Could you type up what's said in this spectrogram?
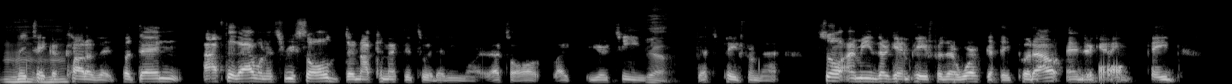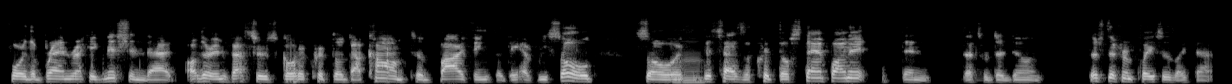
Mm-hmm, they take mm-hmm. a cut of it. But then after that, when it's resold, they're not connected to it anymore. That's all like your team yeah. gets paid from that. So, I mean, they're getting paid for their work that they put out, and they're getting paid for the brand recognition that other investors go to crypto.com to buy things that they have resold so mm-hmm. if this has a crypto stamp on it, then that's what they're doing. There's different places like that.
